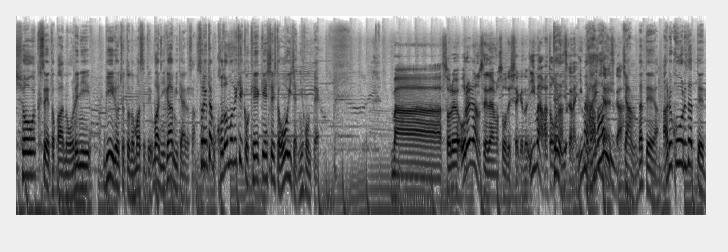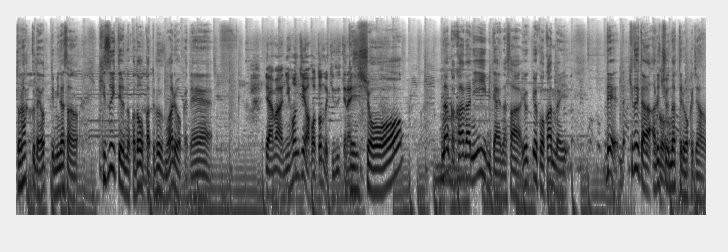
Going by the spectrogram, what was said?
小学生とかの俺にビールをちょっと飲ませてうわ苦みたいなさ。それ多分子供で結構経験してる人多いじゃん日本って。まあそれ俺らの世代もそうでしたけど今はどうなんですかね？今ないんじゃないですか？じゃん。だってアルコールだってドラッグだよって皆さん気づいてるのかどうかって部分もあるわけで。いやまあ日本人はほとんど気づいてないでしょ？なんか体にいいみたいなさよよくわかんないで気づいたらアル中になってるわけじゃん。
